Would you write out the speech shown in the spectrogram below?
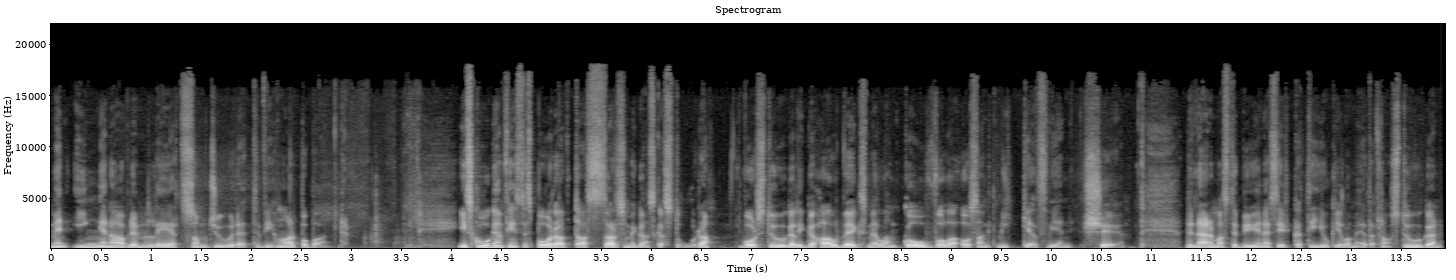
men ingen av dem lät som djuret vi har på band. I skogen finns det spår av tassar som är ganska stora. Vår stuga ligger halvvägs mellan Kouvola och Sankt Mikkels vid en sjö. Den närmaste byn är cirka 10 kilometer från stugan.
